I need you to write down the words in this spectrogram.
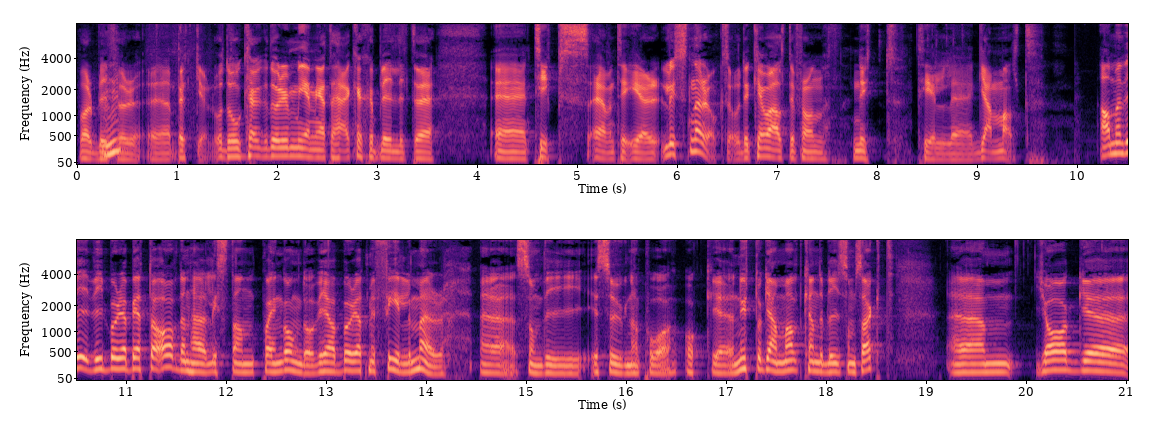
vad det blir mm. för böcker. Och då, kan, då är det meningen att det här kanske blir lite tips även till er lyssnare också. Och det kan vara allt ifrån nytt till gammalt. Ja, men vi, vi börjar beta av den här listan på en gång då. Vi har börjat med filmer eh, som vi är sugna på. Och eh, nytt och gammalt kan det bli som sagt. Eh, jag, eh,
